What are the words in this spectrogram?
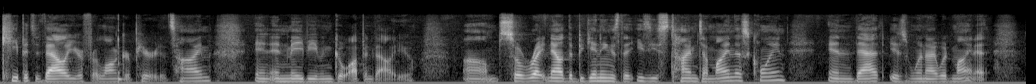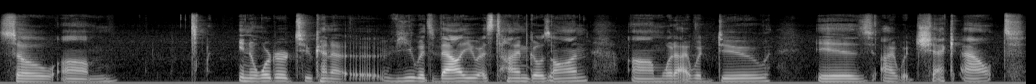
keep its value for a longer period of time and, and maybe even go up in value. Um, so right now the beginning is the easiest time to mine this coin and that is when I would mine it. So um, in order to kind of view its value as time goes on, um, what I would do is I would check out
